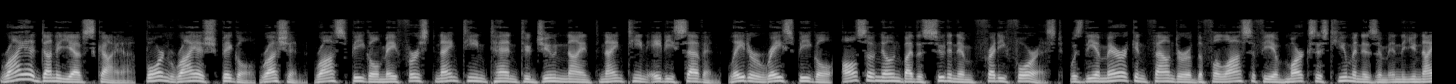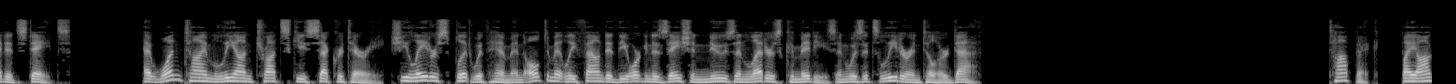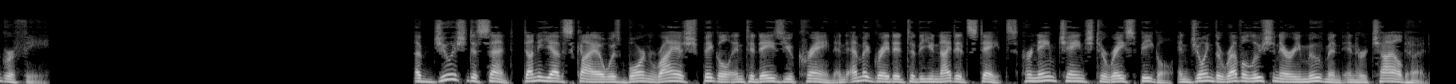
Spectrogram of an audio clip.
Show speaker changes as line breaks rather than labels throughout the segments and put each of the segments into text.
Raya Dunayevskaya, born Raya Spiegel Russian, Ra Spiegel May 1, 1910 to June 9, 1987, later Ray Spiegel, also known by the pseudonym Freddie Forrest, was the American founder of the philosophy of Marxist humanism in the United States. At one time Leon Trotsky's secretary, she later split with him and ultimately founded the organization News and Letters Committees and was its leader until her death. Biography Of Jewish descent, Dunayevskaya was born Raya Spiegel in today's Ukraine and emigrated to the United States her name changed to Ray Spiegel and joined the revolutionary movement in her childhood.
